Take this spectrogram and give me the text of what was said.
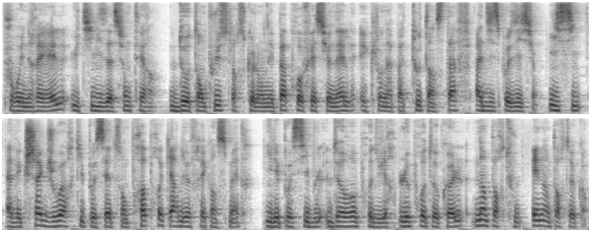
pour une réelle utilisation terrain. D'autant plus lorsque l'on n'est pas professionnel et que l'on n'a pas tout un staff à disposition. Ici, avec chaque joueur qui possède son propre cardiofréquence-mètre, il est possible de reproduire le protocole n'importe où et n'importe quand.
